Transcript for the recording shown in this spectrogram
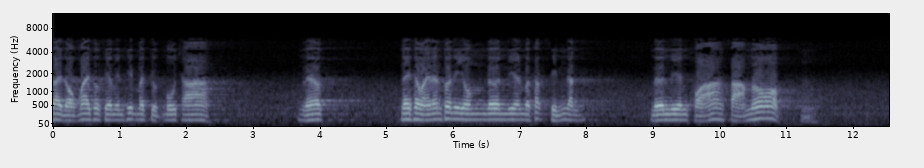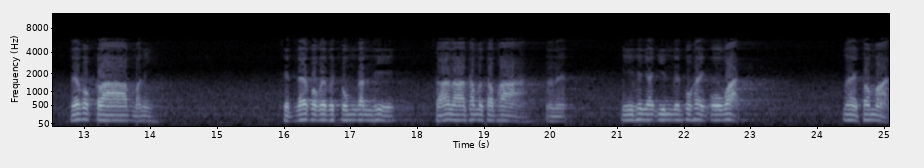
ได้ดอกไม้ทุกเทียมเป็นทิพย์มาจุดบูชา แล้วในสมัยนั้นเพื่อนิยมเดินเวียนประทักษิณกัน เดินเวียนขวาสามรอบ แล้วก็กราบมานี่เสร็จแล้วก็ไปประชุมกันที่ศาลาธรรมสภานั่นแหละมีพญาอินเป็นผู้ให้โอวาทไม่ให้ประมาท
